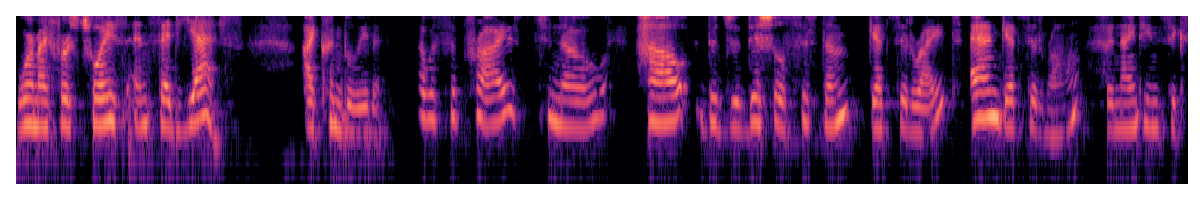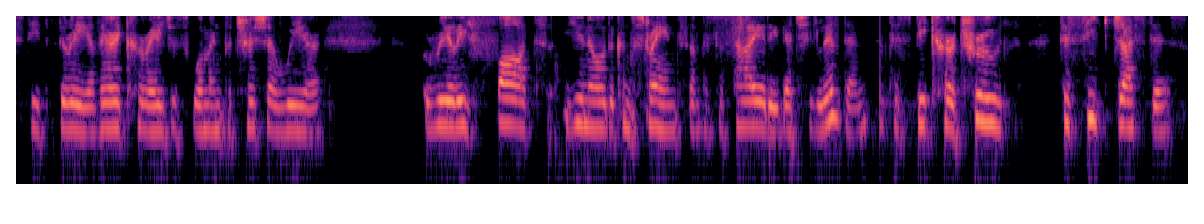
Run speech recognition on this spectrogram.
were my first choice and said yes. I couldn't believe it. I was surprised to know how the judicial system gets it right and gets it wrong. In 1963, a very courageous woman, Patricia Weir, really fought, you know, the constraints of the society that she lived in to speak her truth, to seek justice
